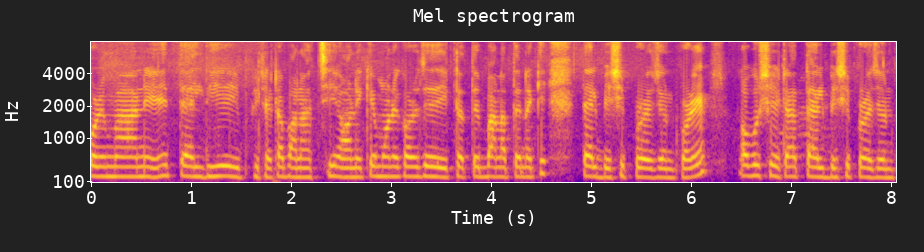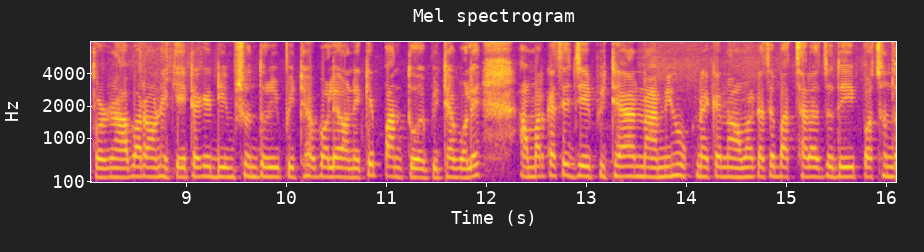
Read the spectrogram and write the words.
পরিমাণে তেল দিয়ে এই পিঠাটা বানাচ্ছি। অনেকে মনে করে যে এটাতে বানাতে নাকি তেল বেশি প্রয়োজন পড়ে। অবশ্যই এটা তেল বেশি প্রয়োজন পড়ে না। আবার অনেকে এটাকে ডিম সুন্দরী পিঠা বলে, অনেকে পান্তুয়া পিঠা বলে। আমার কাছে যে পিঠা নামই হোক না কেন, আমার কাছে বাচ্চারা যদি পছন্দ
